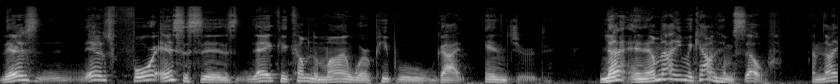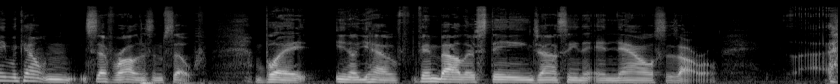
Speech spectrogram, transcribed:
there's there's four instances that could come to mind where people got injured. Not, and I'm not even counting himself. I'm not even counting Seth Rollins himself. But you know, you have Finn Balor, Sting, John Cena, and now Cesaro.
